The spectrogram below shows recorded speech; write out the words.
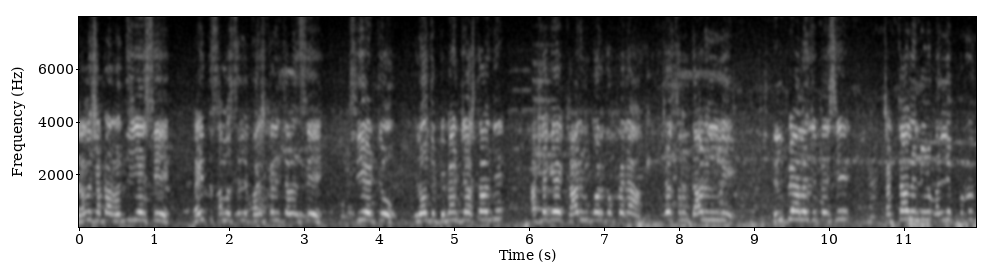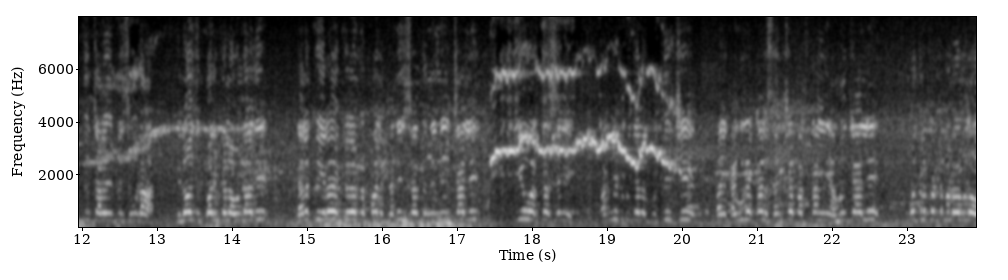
నల్ల చట్టాలు రద్దు చేసి రైతు సమస్యల్ని పరిష్కరించాలనేసి సిఐటు ఈరోజు డిమాండ్ చేస్తూ ఉంది అట్లాగే కార్మిక వర్గం పైన చేస్తున్న దాడుల్ని నిలిపేయాలని చెప్పేసి చట్టాలన్నీ మళ్ళీ పునరుద్ధరించాలని చెప్పేసి కూడా ఈరోజు కోరికలో ఉండాలి. నెలకు ఇరవై ఒక్క వేల రూపాయలు కనీస నిర్ణయించాలి. స్కీ వర్కర్స్ని పర్మిట్ ఉద్యోగులు గుర్తించి వాళ్ళకి అన్ని రకాల సంక్షేమ పథకాలని అమలు చేయాలి. పూతలపట్ట మండలంలో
